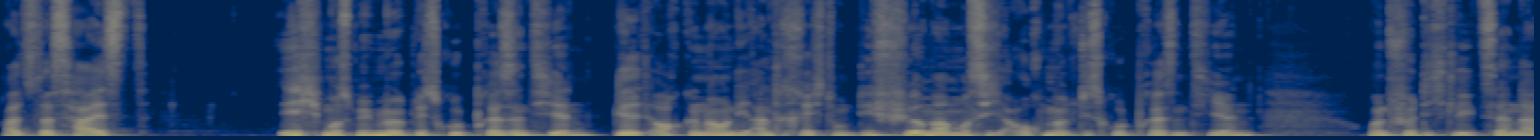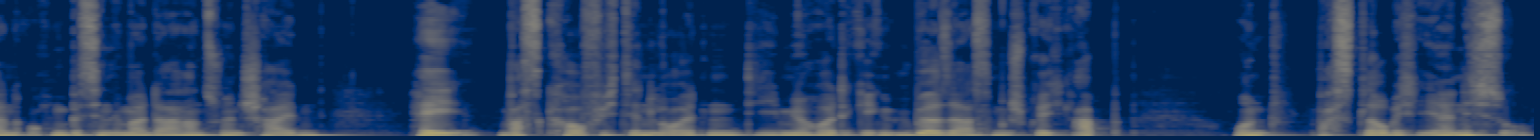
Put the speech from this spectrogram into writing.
Also das heißt, ich muss mich möglichst gut präsentieren, gilt auch genau in die andere Richtung. Die Firma muss sich auch möglichst gut präsentieren. Und für dich liegt es dann, dann auch ein bisschen immer daran zu entscheiden, hey, was kaufe ich den Leuten, die mir heute gegenüber saßen im Gespräch ab und was glaube ich eher nicht so.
